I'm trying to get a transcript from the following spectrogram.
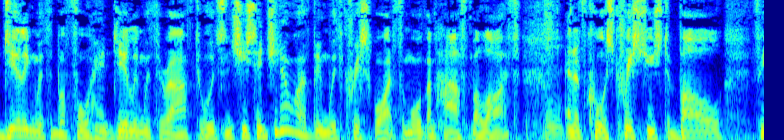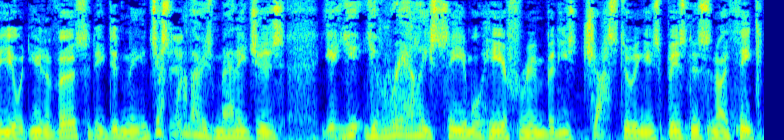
dealing with her beforehand, dealing with her afterwards. And she said, you know, I've been with Chris White for more than half my life. Mm. And of course, Chris used to bowl for you at university, didn't he? And just one of those managers, you, you, you rarely see him or hear from him, but he's just doing his business. And I think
